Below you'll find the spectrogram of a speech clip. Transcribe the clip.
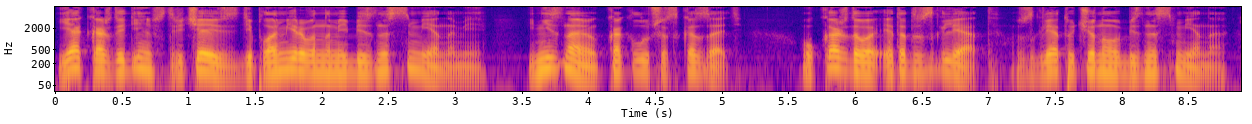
я каждый день встречаюсь с дипломированными бизнесменами и не знаю, как лучше сказать. У каждого этот взгляд, взгляд ученого-бизнесмена –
